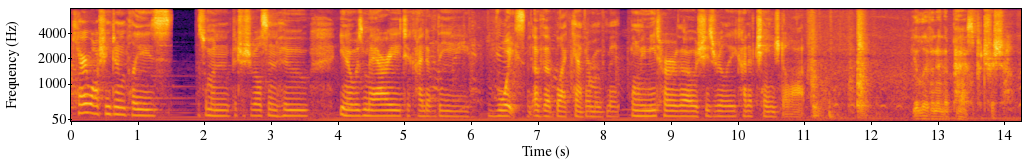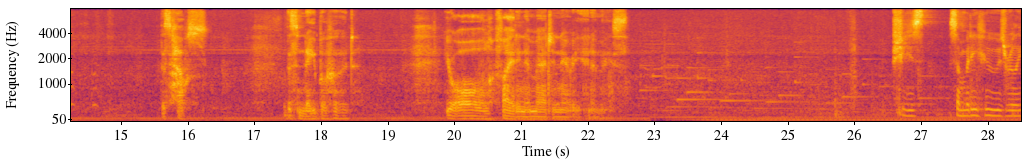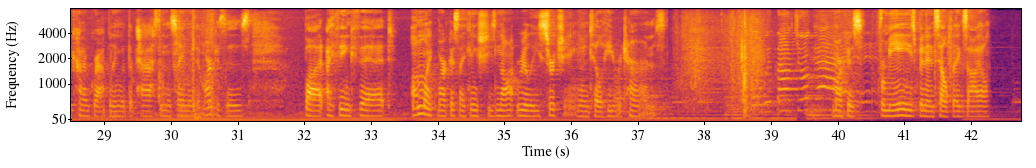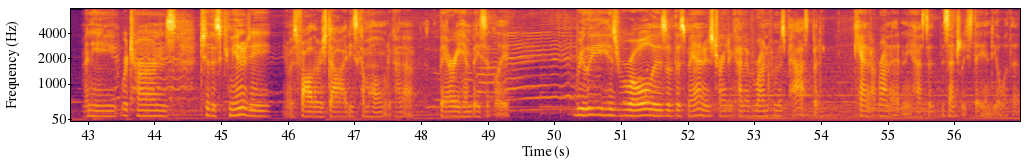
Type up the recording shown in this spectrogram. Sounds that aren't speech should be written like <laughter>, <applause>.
Kerry Washington plays this woman, Patricia Wilson, who, you know, was married to kind of the voice of the Black Panther movement. When we meet her, though, she's really kind of changed a lot. You're living in the past, Patricia. This house, this neighborhood, you're all fighting imaginary enemies. She's somebody who's really kind of grappling with the past in the same way that Marcus is. But I think that, unlike Marcus, I think she's not really searching until he returns. Marcus, for me, he's been in self exile. And he returns to this community. You know, his father's died. He's come home to kind of bury him, basically. Really, his role is of this man who's trying to kind of run from his past, but he can't outrun it, and he has to essentially stay and deal with it.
